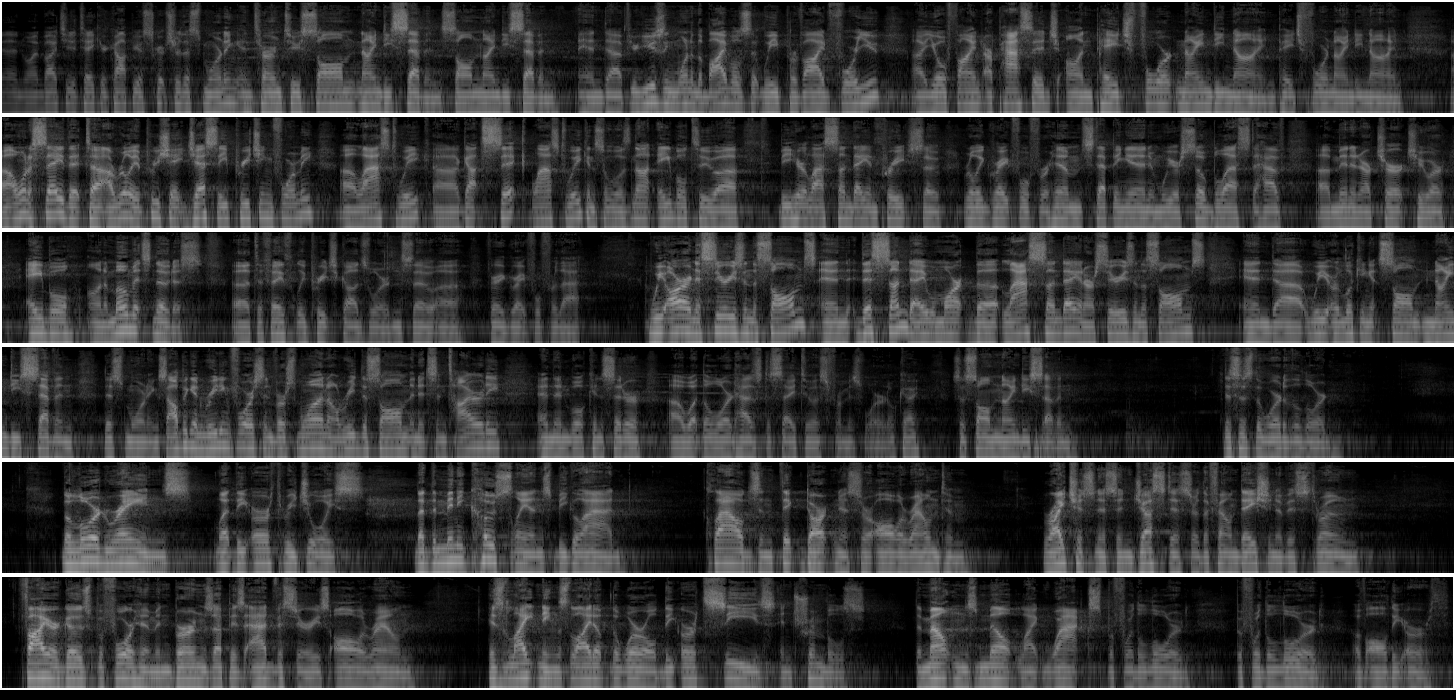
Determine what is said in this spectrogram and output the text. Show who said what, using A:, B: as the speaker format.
A: Amen. Well, I invite you to take your copy of Scripture this morning and turn to Psalm 97. Psalm 97. And uh, if you're using one of the Bibles that we provide for you, uh, you'll find our passage on page 499. Page 499. Uh, I want to say that uh, I really appreciate Jesse preaching for me uh, last week. Uh, got sick last week and so was not able to be here last Sunday and preach. So, really grateful for him stepping in. And we are so blessed to have men in our church who are able, on a moment's notice, uh, to faithfully preach God's word. And so, uh, very grateful for that. We are in a series in the Psalms, and this Sunday will mark the last Sunday in our series in the Psalms. And uh, we are looking at Psalm 97 this morning. So I'll begin reading for us in verse 1. I'll read the psalm in its entirety, and then we'll consider uh, what the Lord has to say to us from His Word, okay? So, Psalm 97. This is the word of the Lord. The Lord reigns, let the earth rejoice. Let the many coastlands be glad. Clouds and thick darkness are all around him. Righteousness and justice are the foundation of his throne. Fire goes before him and burns up his adversaries all around. His lightnings light up the world. The earth sees and trembles. The mountains melt like wax before the Lord, before the Lord of all the earth.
